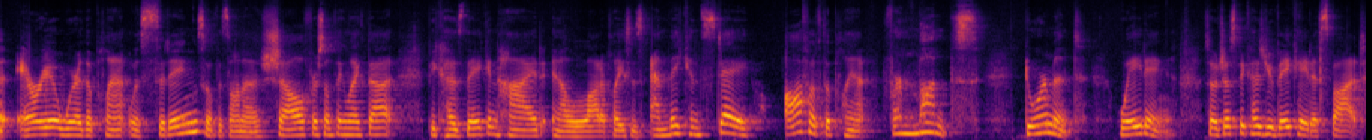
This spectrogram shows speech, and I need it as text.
the area where the plant was sitting, so if it's on a shelf or something like that, because they can hide in a lot of places and they can stay off of the plant for months, dormant, waiting. So just because you vacate a spot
